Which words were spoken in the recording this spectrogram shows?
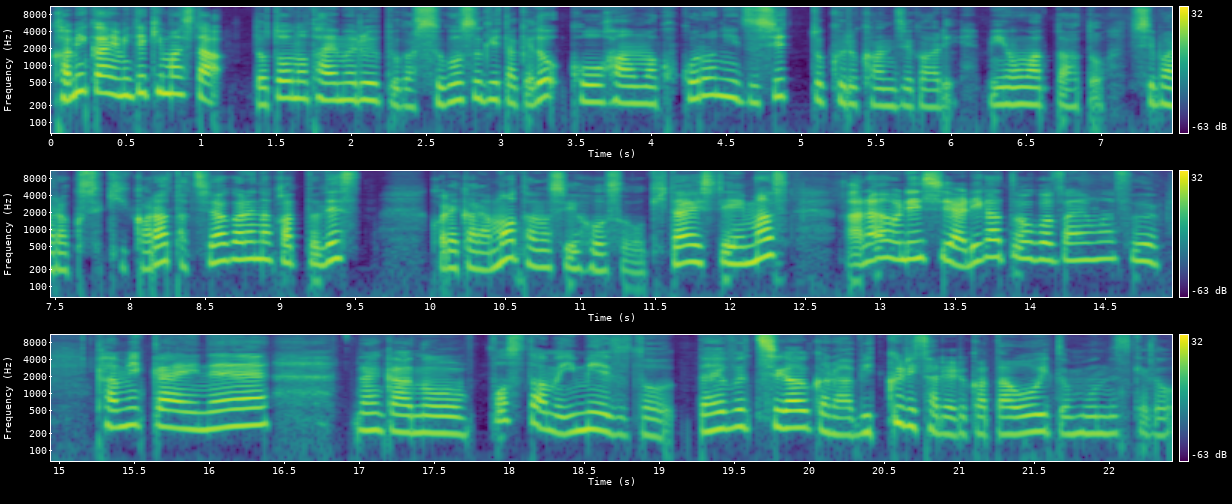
神回見てきました。怒涛のタイムループがすごすぎたけど、後半は心にずしっとくる感じがあり、見終わった後、しばらく席から立ち上がれなかったです。これからも楽しい放送を期待しています。あら、嬉しい。ありがとうございます。神回ね。なんかあの、ポスターのイメージとだいぶ違うからびっくりされる方多いと思うんですけど、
